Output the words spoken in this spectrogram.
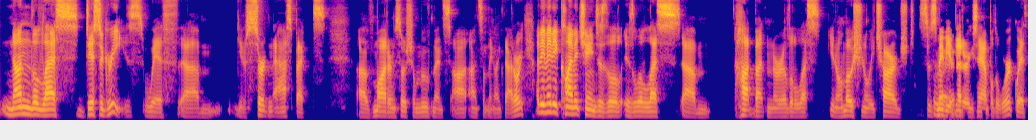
nonetheless disagrees with um, you know certain aspects of modern social movements on, on, something like that. Or I mean, maybe climate change is a little is a little less um, hot button or a little less you know emotionally charged. So it's maybe right. a better example to work with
